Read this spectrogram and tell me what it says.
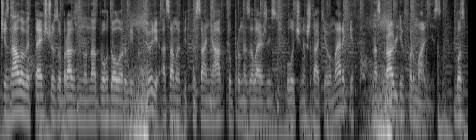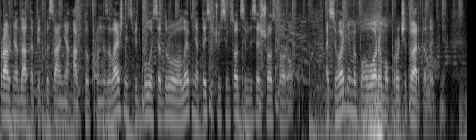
Чи знали ви те, що зображено на 2-доларовій купюрі, а саме підписання акту про незалежність Сполучених Штатів Америки, насправді формальність, бо справжня дата підписання акту про незалежність відбулася 2 липня 1776 року. А сьогодні ми поговоримо про 4 липня,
